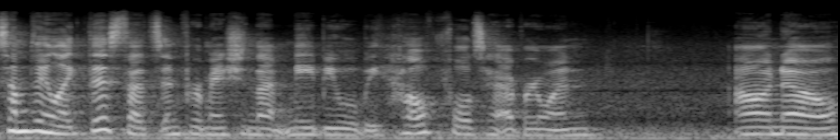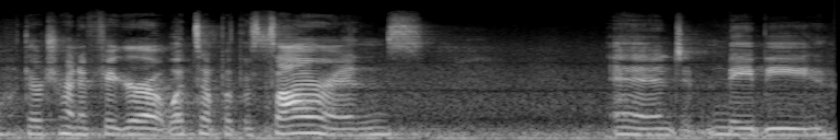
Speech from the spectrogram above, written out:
something like this, that's information that maybe will be helpful to everyone. Oh no, they're trying to figure out what's up with the sirens, and maybe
